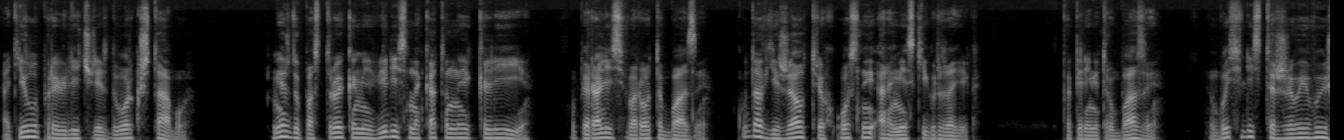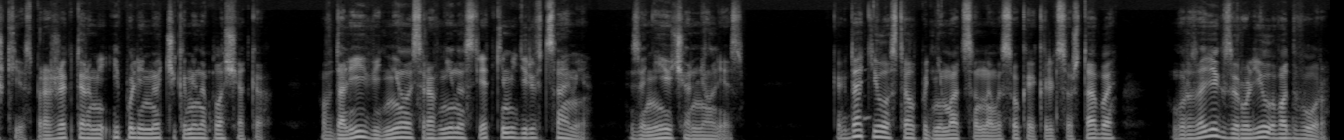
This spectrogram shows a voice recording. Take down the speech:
Атилу провели через двор к штабу. Между постройками вились накатанные колеи, упирались в ворота базы, куда въезжал трехосный армейский грузовик. По периметру базы высились сторожевые вышки с прожекторами и пулеметчиками на площадках. Вдали виднелась равнина с редкими деревцами, за нею чернел лес. Когда Тило стал подниматься на высокое крыльцо штаба, грузовик зарулил во двор,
